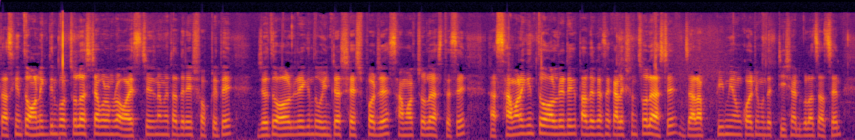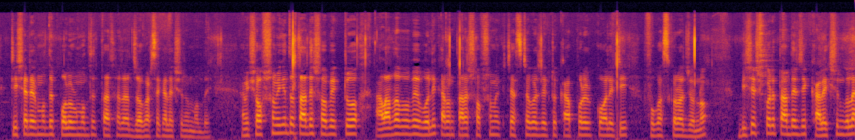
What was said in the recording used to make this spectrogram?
তো। আজ কিন্তু অনেকদিন পর চলে আসছে আবার আমরা ওয়েস্টের নামে তাদের এই শপটিতে যেহেতু অলরেডি কিন্তু উইন্টার শেষ পর্যায়ে সামার চলে আসতেছে। আর সামারে কিন্তু অলরেডি তাদের কাছে কালেকশন চলে আসছে। যারা প্রিমিয়াম কোয়ালিটির মধ্যে টি শার্টগুলো চাচ্ছেন টি শার্টের মধ্যে পোলোর মধ্যে তাছাড়া জগার্সের কালেকশনের মধ্যে। আমি সবসময় কিন্তু তাদের সব একটু আলাদাভাবে বলি, কারণ তারা সবসময় চেষ্টা করে যে একটু কাপড়ের কোয়ালিটি ফোকাস করার জন্য। বিশেষ করে তাদের যে কালেকশনগুলো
